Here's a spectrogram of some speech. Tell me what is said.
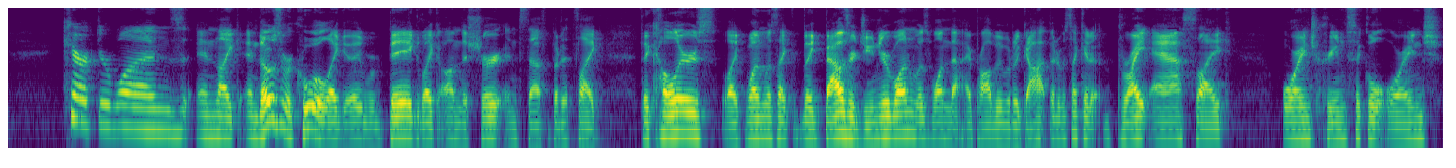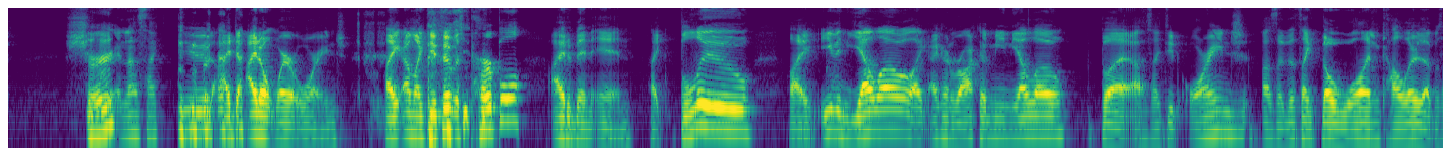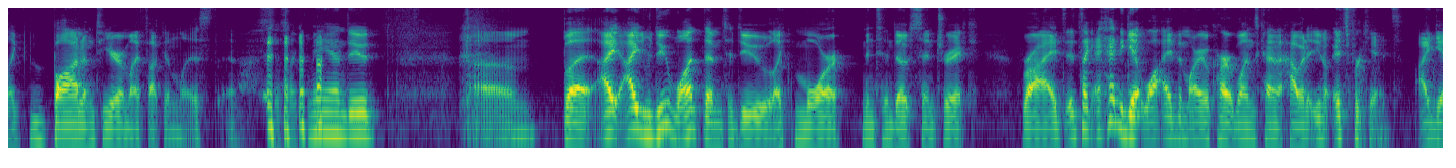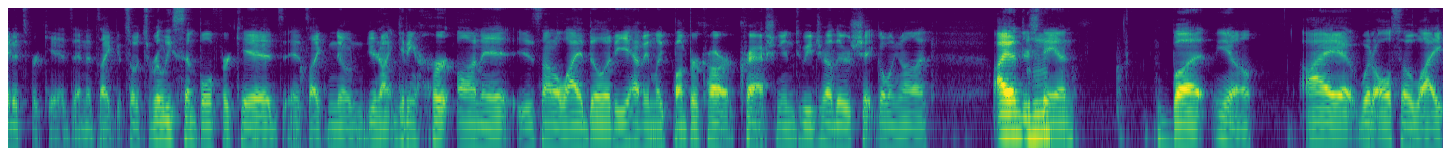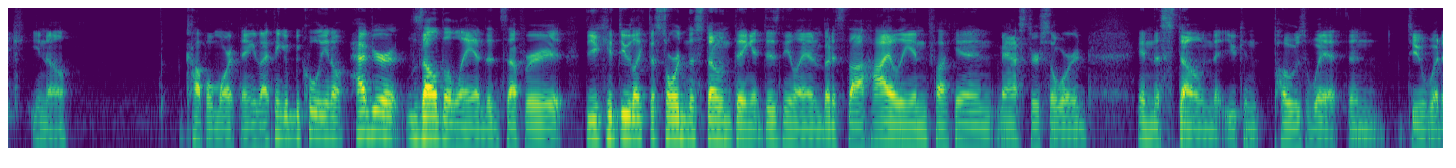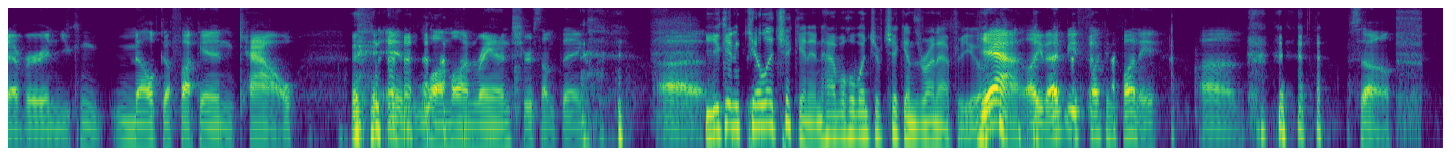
character ones and like and those were cool like they were big like on the shirt and stuff but it's like the colors like one was like like Bowser Jr. one was one that I probably would have got but it was like a bright ass like orange creamsicle orange shirt, mm-hmm. and I was like, dude, I, I don't wear orange. Like, I'm like, if it was purple, I'd have been in. Like blue, like even yellow, like I can rock a mean yellow. But I was like, dude, orange. I was like, that's like the one color that was like bottom tier of my fucking list, and I was just like, man, dude. Um, but I I do want them to do like more Nintendo centric rides. It's like I kind of get why the Mario Kart one's kind of how it you know it's for kids. I get it's for kids, and it's like so it's really simple for kids. It's like no, you're not getting hurt on it. It's not a liability having like bumper car crashing into each other, shit going on. I understand, mm-hmm. but you know I would also like you know a couple more things. I think it'd be cool, you know, have your Zelda land and stuff where you could do like the sword and the stone thing at Disneyland, but it's the Hylian fucking master sword in the stone that you can pose with and do whatever, and you can milk a fucking cow in Lon Lon Ranch or something. Uh, you can kill a chicken and have a whole bunch of chickens run after you. yeah, like that'd be fucking funny. Um, so,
